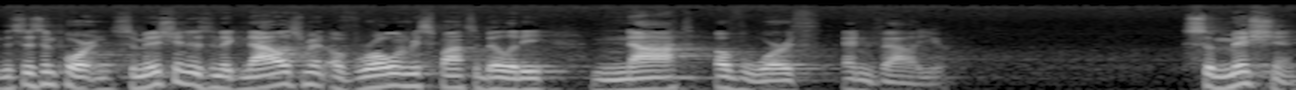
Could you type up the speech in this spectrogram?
this is important, submission is an acknowledgement of role and responsibility, not of worth and value. Submission.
